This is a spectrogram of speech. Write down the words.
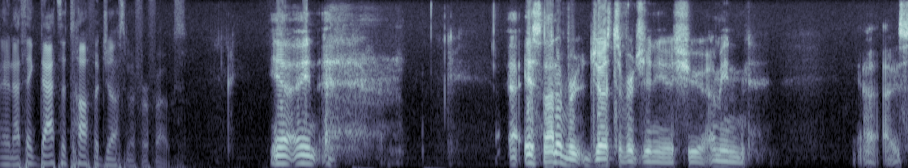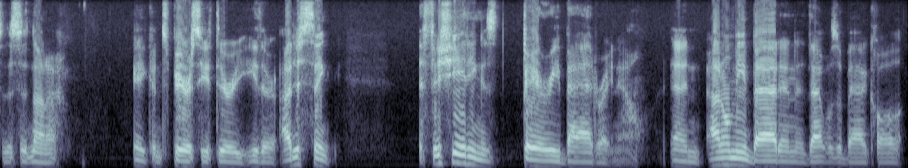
And I think that's a tough adjustment for folks. Yeah, I mean, it's not a, just a Virginia issue. I mean, uh, so this is not a a conspiracy theory either. I just think officiating is very bad right now, and I don't mean bad and that was a bad call.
